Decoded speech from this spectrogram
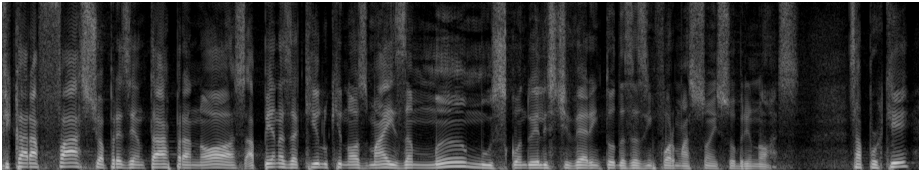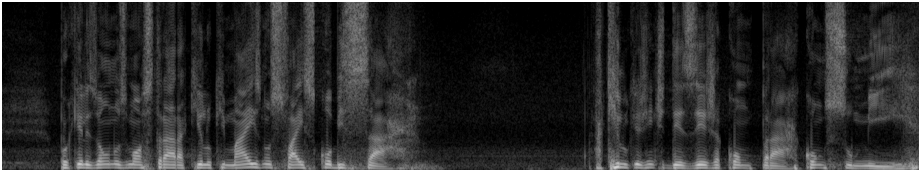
ficará fácil apresentar para nós apenas aquilo que nós mais amamos quando eles tiverem todas as informações sobre nós. Sabe por quê? Porque eles vão nos mostrar aquilo que mais nos faz cobiçar, aquilo que a gente deseja comprar, consumir.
